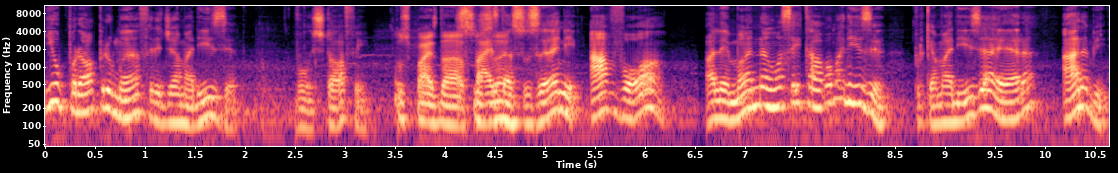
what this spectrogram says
E o próprio Manfred e a Marísia von Stoffen, os pais da os Suzane. pais da Suzane, a avó alemã não aceitava a Marísia, porque a Marísia era árabe.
